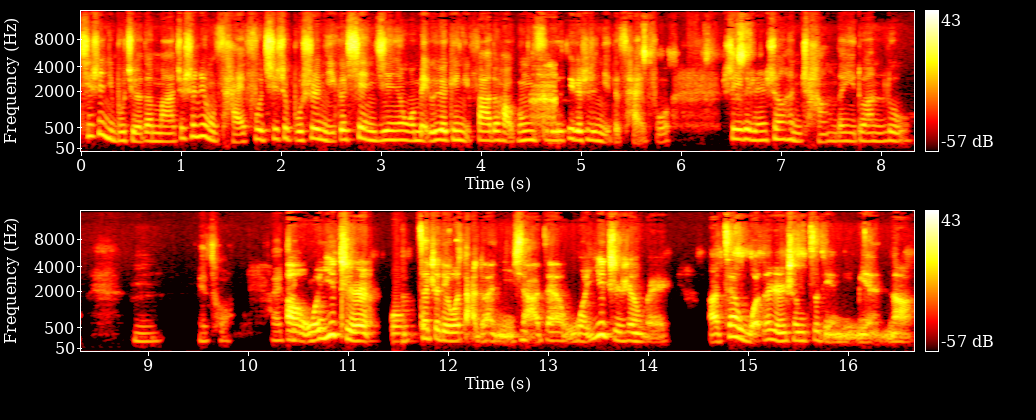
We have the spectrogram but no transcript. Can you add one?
其实你不觉得吗？就是那种财富，其实不是你一个现金，我每个月给你发多少工资，这个是你的财富，是一个人生很长的一段路。嗯，没错。啊，我一直我在这里，我打断你一下，在我一直认为啊，在我的人生字典里面，那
